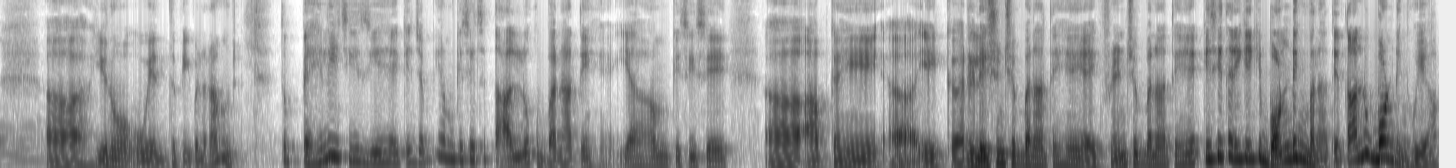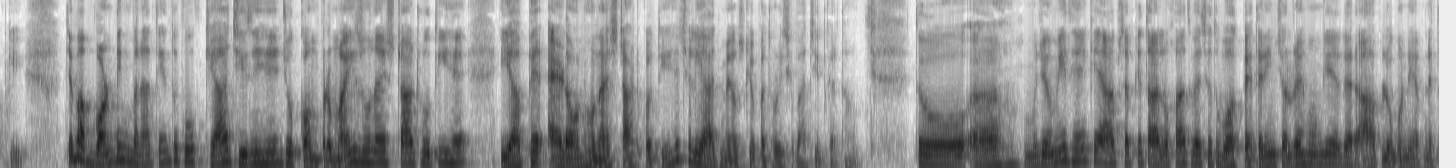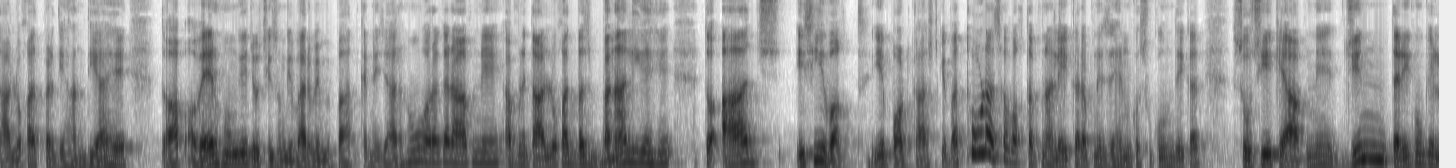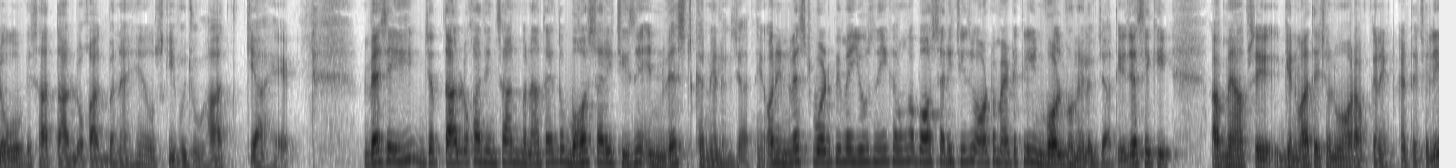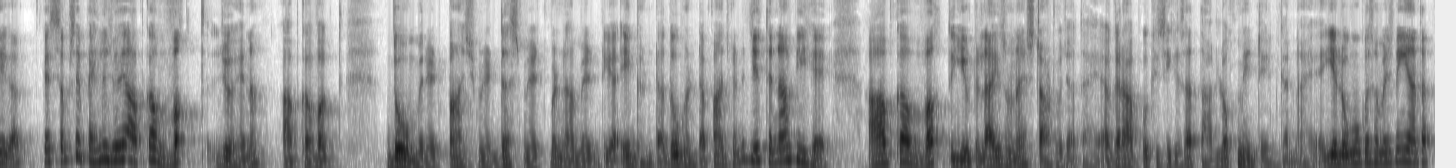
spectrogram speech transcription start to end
you know with the people around तो पहली चीज़ ये है कि जब भी हम किसी से ताल्लुक़ बनाते हैं या हम किसी से आप कहें एक रिलेशनशिप बनाते हैं या एक फ्रेंडशिप बनाते हैं किसी तरीके की बॉन्डिंग बनाते हैं ताल्लुक़ बॉन्डिंग हुई आपकी। जब आप बॉन्डिंग बनाते हैं तो वो क्या चीज़ें हैं जो कॉम्प्रोमाइज़ होना स्टार्ट होती है या फिर एड ऑन होना स्टार्ट होती है? चलिए आज मैं उसके ऊपर थोड़ी सी बातचीत करता हूँ। तो आ, मुझे उम्मीद है कि आप सबके ताल्लुक वैसे तो बहुत बेहतरीन चल रहे होंगे। अगर आप लोगों ने अपने ताल्लुक पर ध्यान दिया है तो आप अवेयर होंगे जो चीज़ों के बारे में मैं बात करने जा रहा हूँ और अगर आपने अपने ताल्लुक बस बना लिए हैं तो आज इसी वक्त, ये पॉडकास्ट के बाद थोड़ा सा वक्त अपना लेकर, अपने जहन को सुकून देकर, सोचिए कि आपने जिन तरीक़ों के लोगों के साथ ताल्लुक बनाए हैं, उसकी वजूहत क्या है। वैसे ही, जब ताल्लुक इंसान बनाता है तो बहुत सारी चीज़ें इन्वेस्ट करने लग जाते हैं। और इन्वेस्ट वर्ड भी मैं यूज़ नहीं करूँगा, बहुत सारी चीज़ें ऑटोमेटिकली इन्वॉल्व होने लग जाती है। जैसे कि, अब मैं आपसे गिनवाते चलूँ और आप कनेक्ट करते चलिएगा सबसे पहले जो है आपका वक्त जो है ना, आपका वक्त। दो मिनट, पाँच मिनट, दस मिनट, पंद्रह मिनट या एक घंटा, दो घंटा, पाँच घंटा, जितना भी है, आपका वक्त यूटिलाइज होना स्टार्ट हो जाता है, अगर आपको किसी के साथ ताल्लुक़ मेंटेन करना है। ये लोगों को समझ नहीं आता।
